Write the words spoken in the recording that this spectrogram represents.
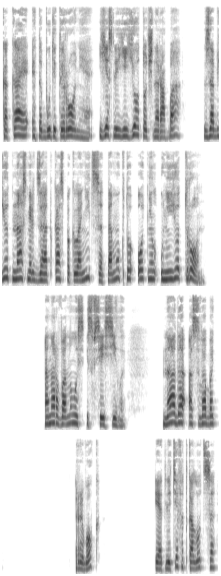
Какая это будет ирония, если ее, точно раба, забьют насмерть за отказ поклониться тому, кто отнял у нее трон. Она рванулась из всей силы. Надо освободить... Рывок. И, отлетев от колодца,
